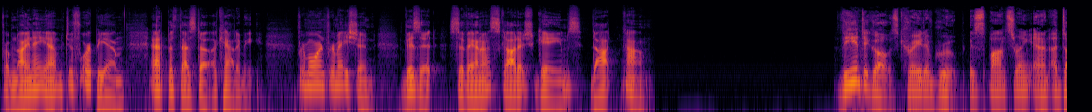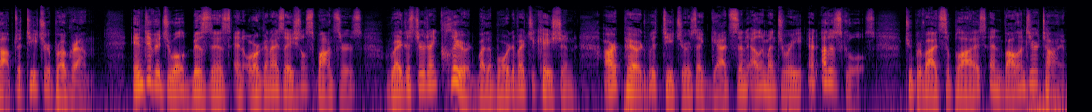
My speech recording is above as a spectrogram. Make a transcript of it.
from 9 a.m. to 4 p.m. at Bethesda Academy. For more information, visit savannahscottishgames.com. The Indigos Creative Group is sponsoring an Adopt a Teacher program. Individual, business, and organizational sponsors, registered and cleared by the Board of Education, are paired with teachers at Gadsden Elementary and other schools to provide supplies and volunteer time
